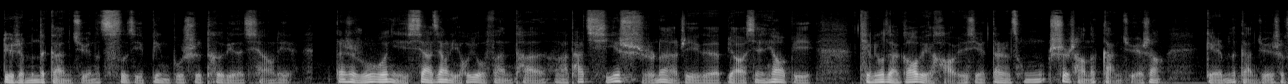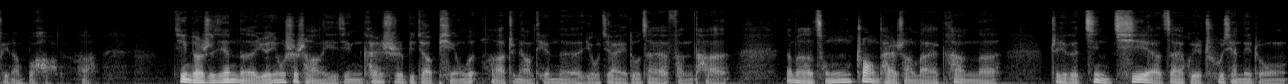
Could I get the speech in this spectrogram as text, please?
对人们的感觉呢，刺激并不是特别的强烈。但是如果你下降了以后又反弹啊，它其实呢，这个表现要比停留在高位好一些。但是从市场的感觉上，给人们的感觉是非常不好的啊！近段时间呢，原油市场已经开始比较平稳啊，这两天呢，油价也都在反弹。那么从状态上来看呢，这个近期啊，再会出现那种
